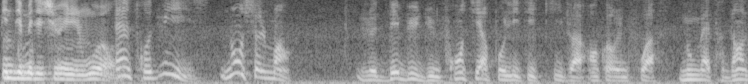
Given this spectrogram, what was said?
in the Mediterranean world. le début d'une frontière politique qui va, encore une fois, nous mettre dans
